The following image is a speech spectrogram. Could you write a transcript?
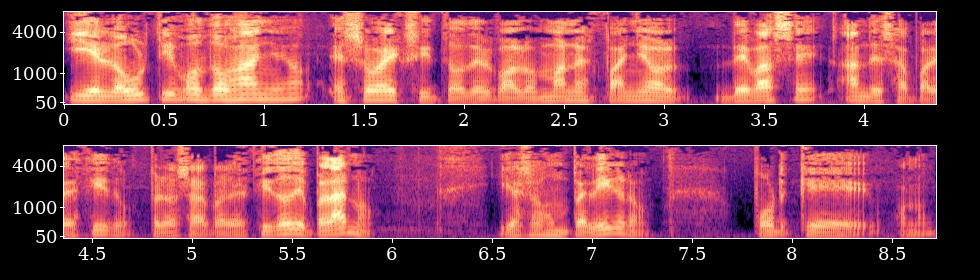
y en los últimos dos años esos éxitos del balonmano español de base han desaparecido, pero desaparecido de plano. Y eso es un peligro, porque bueno,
